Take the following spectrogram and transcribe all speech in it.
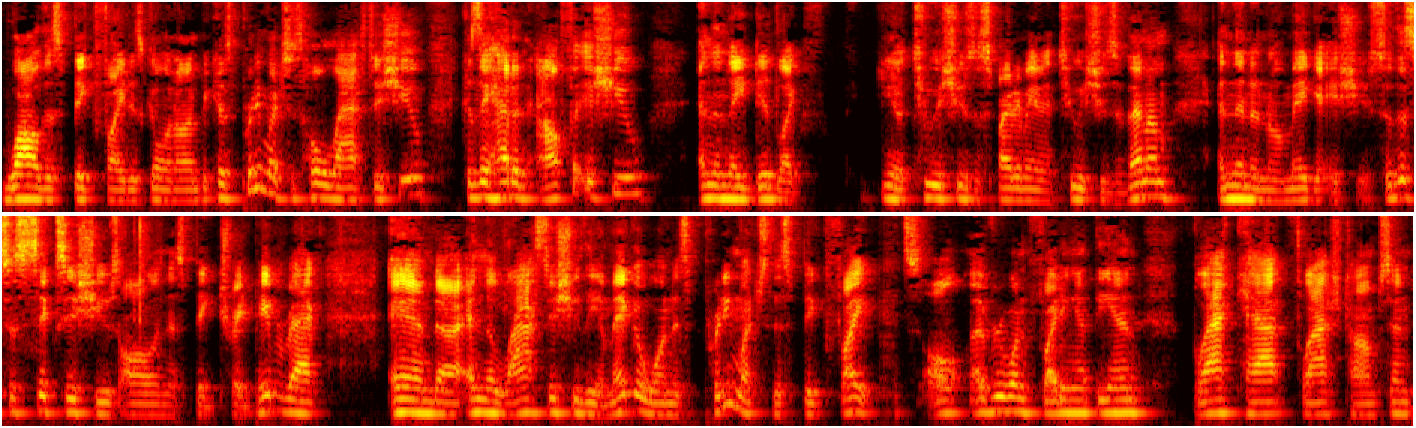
while this big fight is going on because pretty much this whole last issue because they had an alpha issue and then they did like you know two issues of spider-man and two issues of venom and then an omega issue. So this is six issues all in this big trade paperback and uh, and the last issue the omega one is pretty much this big fight. It's all everyone fighting at the end black cat flash thompson.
